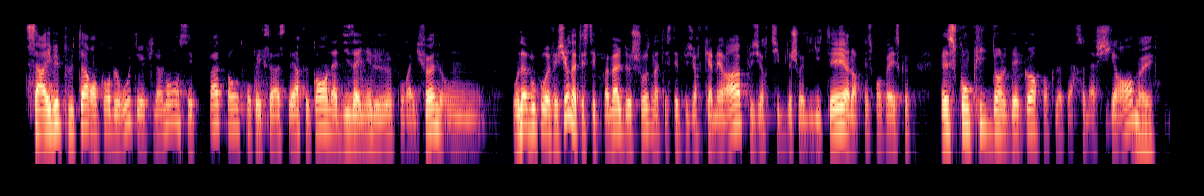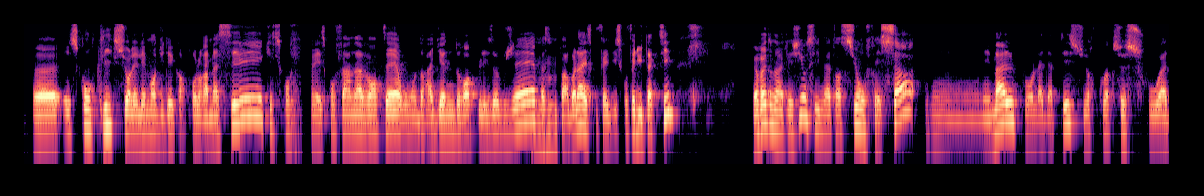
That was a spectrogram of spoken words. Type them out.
ça arrivait plus tard en cours de route et finalement on s'est pas tant trompé que ça. C'est-à-dire que quand on a designé le jeu pour iPhone, on, on a beaucoup réfléchi, on a testé pas mal de choses, on a testé plusieurs caméras, plusieurs types de jouabilité. Alors qu'est-ce qu'on fait? Est-ce que est-ce qu'on clique dans le décor pour que le personnage s'y rende? Ouais. Euh, Est-ce qu'on clique sur l'élément du décor pour le ramasser? Qu'est-ce qu'on fait? Est-ce qu'on fait un inventaire où on drag and drop les objets? Parce que, Mhm. enfin voilà, est-ce qu'on fait, qu'on fait du tactile? Et en fait, on a réfléchi, on s'est dit, mais attention, si on fait ça, on est mal pour l'adapter sur quoi que ce soit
